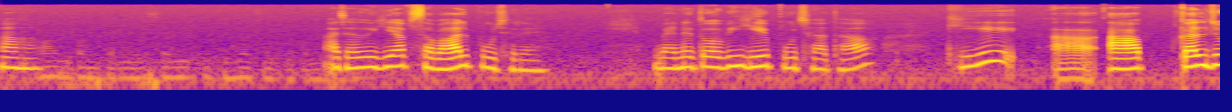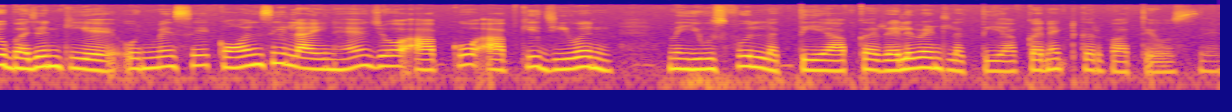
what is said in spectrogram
हाँ हाँ। अच्छा तो ये आप सवाल पूछ रहे हैं। मैंने तो अभी ये पूछा था कि आ, आप कल जो भजन किए उनमें से कौन सी लाइन है जो आपको आपके जीवन में यूज़फुल लगती है आपका रेलेवेंट लगती है आप कनेक्ट कर पाते हो उससे?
